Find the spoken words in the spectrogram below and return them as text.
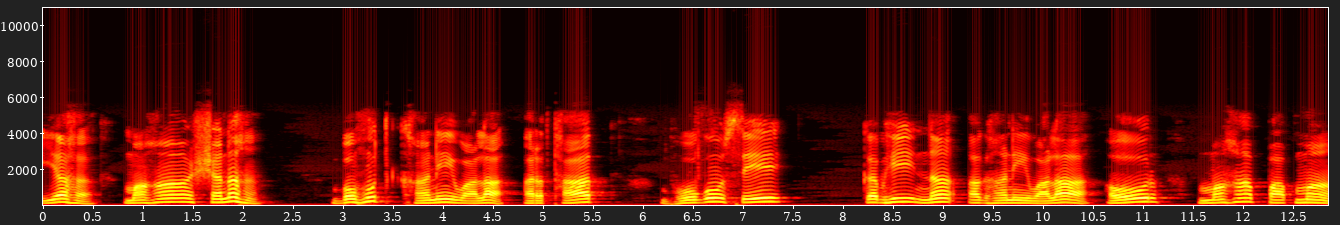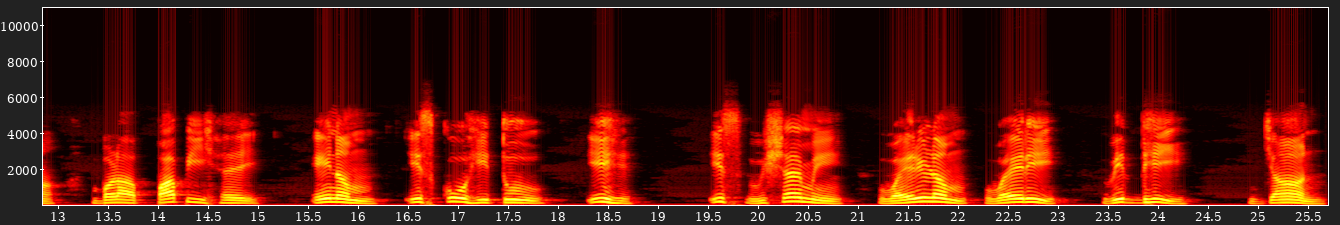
यह महाशनः बहुत खाने वाला अर्थात भोगों से कभी न अघाने वाला और महापापमा बड़ा पापी है। एनम, इसको ही तू इह, इस विषय में वैरिणम वैरी विद्धि जान।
